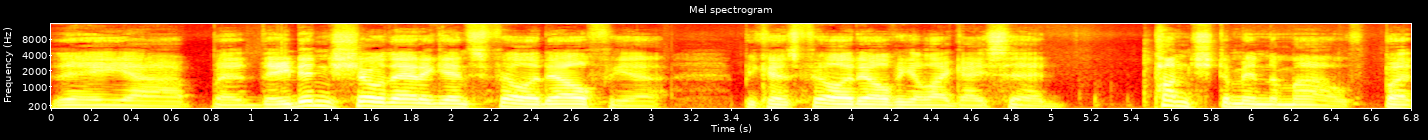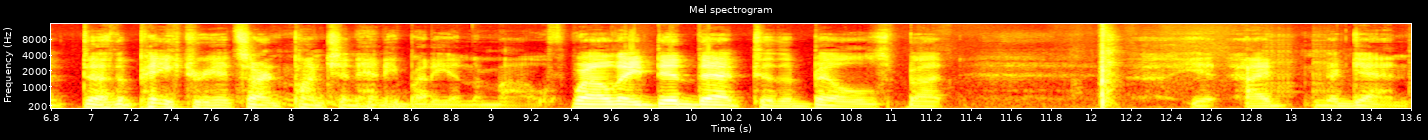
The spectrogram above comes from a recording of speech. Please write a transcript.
They uh, but they didn't show that against Philadelphia because Philadelphia, like I said, punched them in the mouth. But uh, the Patriots aren't punching anybody in the mouth. Well, they did that to the Bills, but uh, I again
